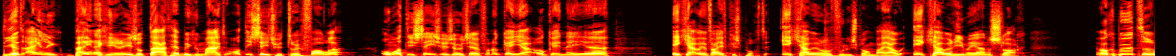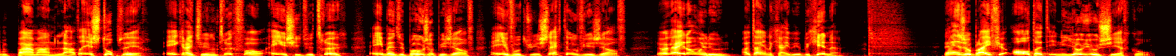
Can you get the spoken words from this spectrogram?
Die uiteindelijk bijna geen resultaat hebben gemaakt. Omdat die steeds weer terugvallen. Omdat die steeds weer zo zeggen van oké, ja, oké, nee, uh, ik ga weer vijf keer sporten. Ik ga weer een voedingsplan bijhouden. Ik ga weer hiermee aan de slag. En wat gebeurt er een paar maanden later? Je stopt weer. En je krijgt weer een terugval. En je ziet weer terug. En je bent weer boos op jezelf. En je voelt je weer slecht over jezelf. En wat ga je dan weer doen? Uiteindelijk ga je weer beginnen. En zo blijf je altijd in die yo-yo-cirkel.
